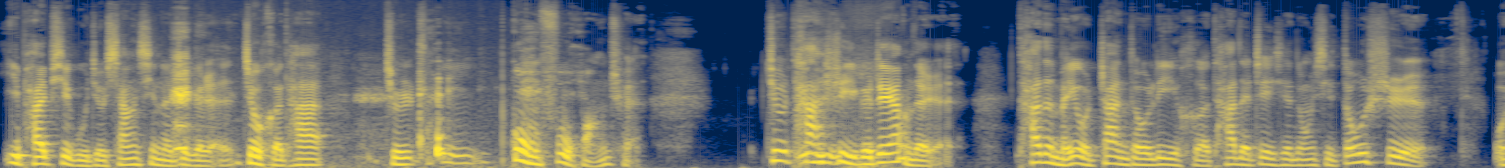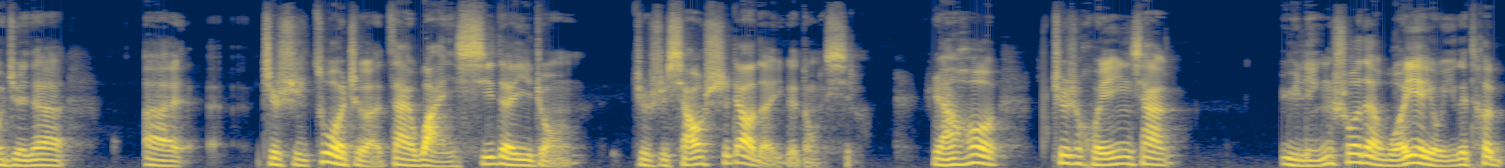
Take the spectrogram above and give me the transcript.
一拍屁股就相信了这个人，就和他就是嗯共赴黄泉，就是他是一个这样的人，他的没有战斗力和他的这些东西都是，我觉得，呃，就是作者在惋惜的一种，就是消失掉的一个东西了。然后就是回应一下雨林说的，我也有一个特，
